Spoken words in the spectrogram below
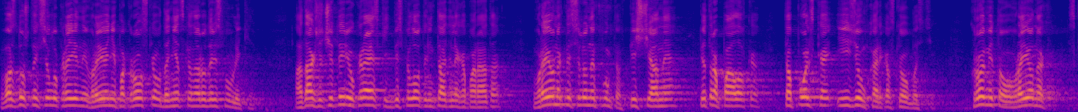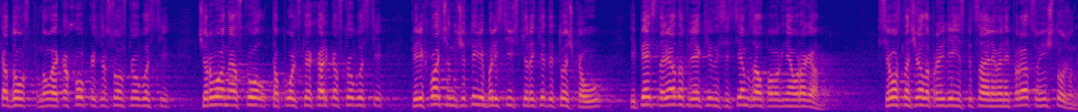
Воздушных сил Украины в районе Покровского Донецкой Народной Республики, а также 4 украинских беспилотных летательных аппарата в районах населенных пунктов Песчаные, Петропавловка, Топольская и Изюм Харьковской области. Кроме того, в районах Скадовск, Новая Каховка Херсонской области, Червоный Оскол, Топольская Харьковской области перехвачены 4 баллистические ракеты «У» и 5 снарядов реактивных систем залпового огня «Ураган». Всего с начала проведения специальной военной операции уничтожены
